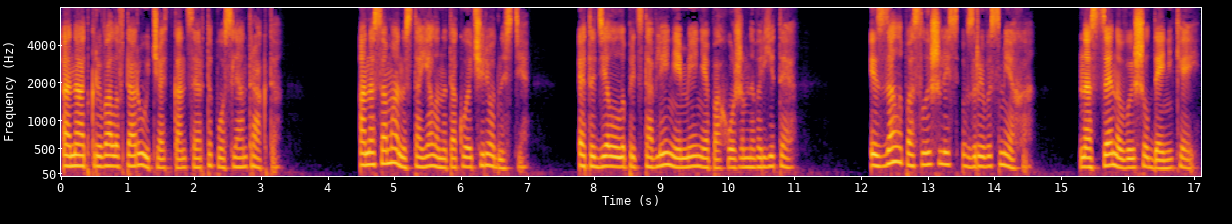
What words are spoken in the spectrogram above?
Она открывала вторую часть концерта после антракта. Она сама настояла на такой очередности. Это делало представление менее похожим на варьете. Из зала послышались взрывы смеха. На сцену вышел Дэнни Кей.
